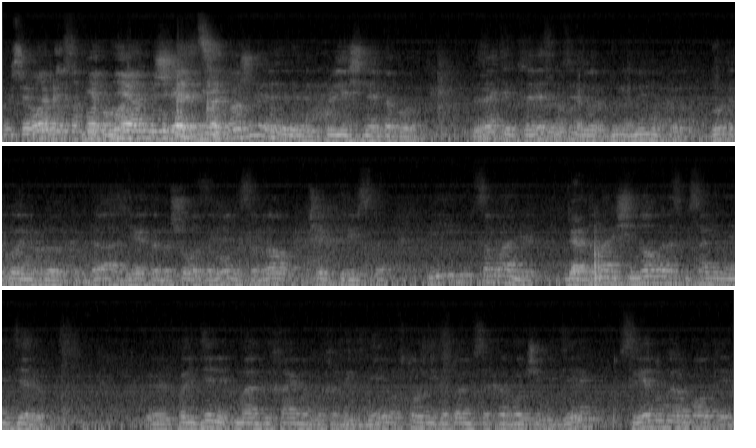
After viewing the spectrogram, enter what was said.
Мы все это- Нет, тоже приличное это Знаете, в Советском Союзе, вот, ми- минутку, был такой анекдот, когда директор большого завода собрал человек 300 и собрание. Да. Товарищи, новое расписание на неделю. Э, В понедельник мы отдыхаем от выходных дней, во вторник готовимся к рабочей неделе, в среду мы работаем,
